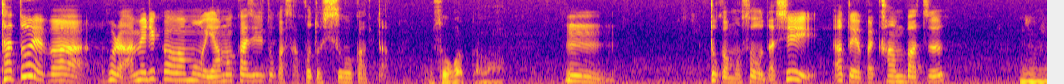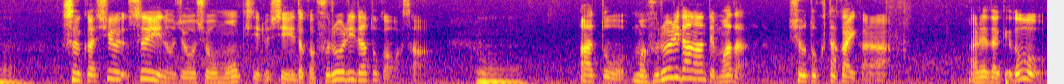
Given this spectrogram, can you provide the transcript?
例えばほらアメリカはもう山火事とかさ今年すごかったすごかったな。うん。とかもそうだしあとやっぱり干ばつ。うん。それから水水位の上昇も起きてるしだからフロリダとかはさうん。あとまあフロリダなんてまだ所得高いからあれだけど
